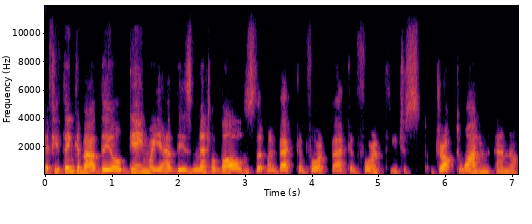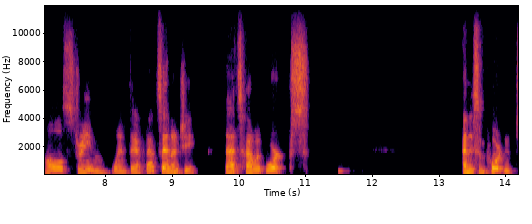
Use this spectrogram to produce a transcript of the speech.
If you think about the old game where you had these metal balls that went back and forth, back and forth, you just dropped one and the whole stream went there. That's energy. That's how it works. And it's important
